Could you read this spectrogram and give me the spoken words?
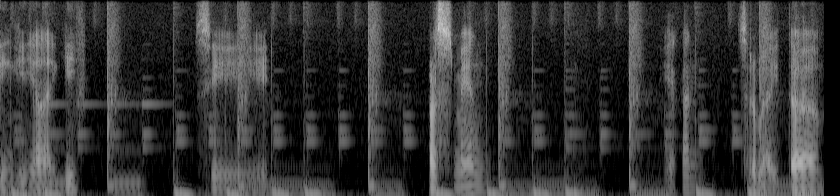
tingginya lagi si first man ya kan serba hitam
